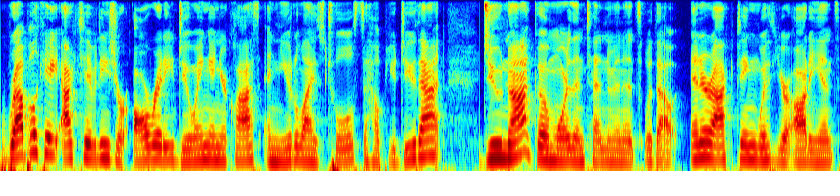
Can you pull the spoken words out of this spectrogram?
Replicate activities you're already doing in your class and utilize tools to help you do that. Do not go more than 10 minutes without interacting with your audience.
